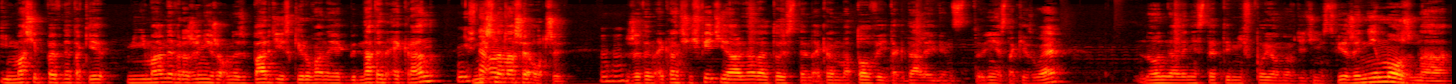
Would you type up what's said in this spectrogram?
i ma się pewne takie minimalne wrażenie, że ono jest bardziej skierowane jakby na ten ekran niż, niż na, na, nasze oczy. Mhm. Że ten ekran się świeci, ale nadal to jest ten ekran matowy i tak dalej, więc to nie jest takie złe. No ale niestety mi wpojono w dzieciństwie, że nie można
